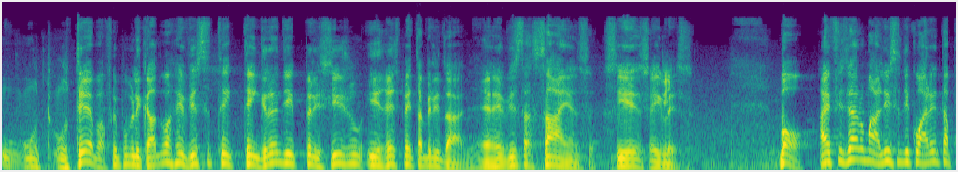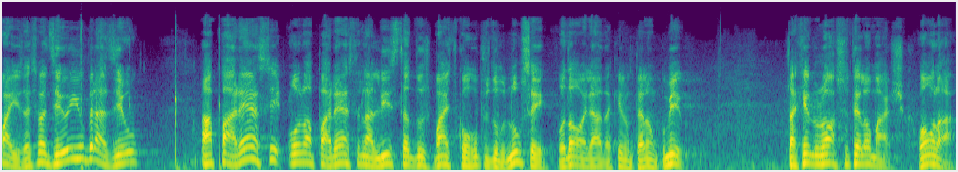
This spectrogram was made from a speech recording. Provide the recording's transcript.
o, o tema foi publicado numa revista que tem, tem grande prestígio e respeitabilidade. É a revista Science, Ciência em inglês. Bom, aí fizeram uma lista de 40 países. Aí você vai dizer, e o Brasil aparece ou não aparece na lista dos mais corruptos do mundo? Não sei. Vou dar uma olhada aqui no telão comigo. Está aqui no nosso telão mágico. Vamos lá.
